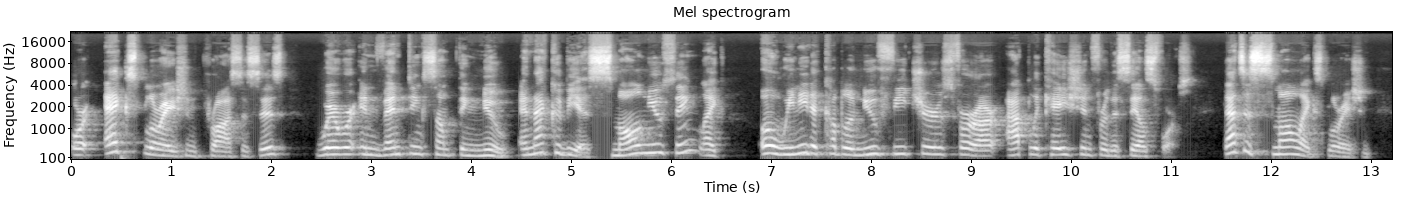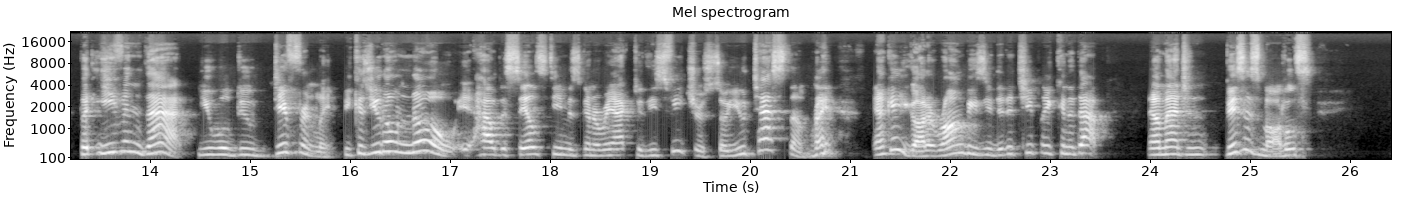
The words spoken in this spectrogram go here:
Or exploration processes where we're inventing something new. And that could be a small new thing like oh, we need a couple of new features for our application for the Salesforce. That's a small exploration. But even that you will do differently because you don't know how the sales team is going to react to these features. So you test them, right? Okay, you got it wrong because you did it cheaply, you can adapt. Now imagine business models.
